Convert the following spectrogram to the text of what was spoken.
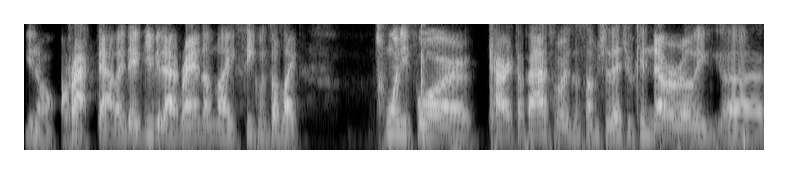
you know, crack that. Like they'd give you that random like sequence of like 24 character passwords or some shit that you can never really uh,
